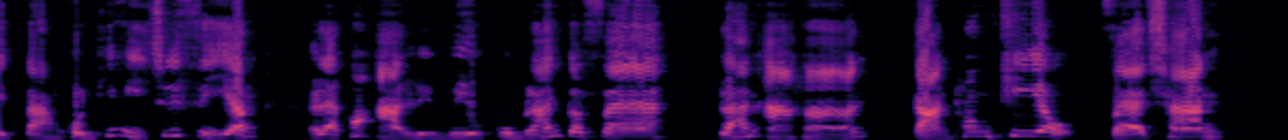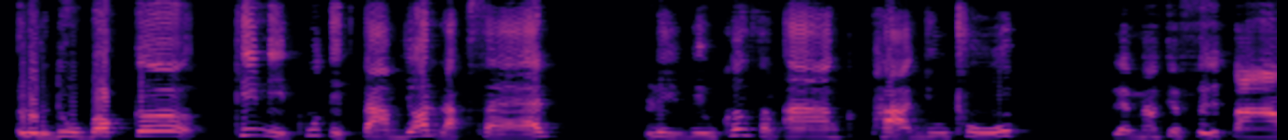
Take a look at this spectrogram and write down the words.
ติดตามคนที่มีชื่อเสียง และก็อ่านรีวิวกลุ่มร้านกาแฟ ร้านอาหาร การท่องเที่ยว แฟชั่น หรือดูบล็อกเกอร์ ที่มีผู้ติดตามยอดหลักแสน รีวิวเครื่องสำอางผ่าน YouTube และมักจะซื้อตาม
